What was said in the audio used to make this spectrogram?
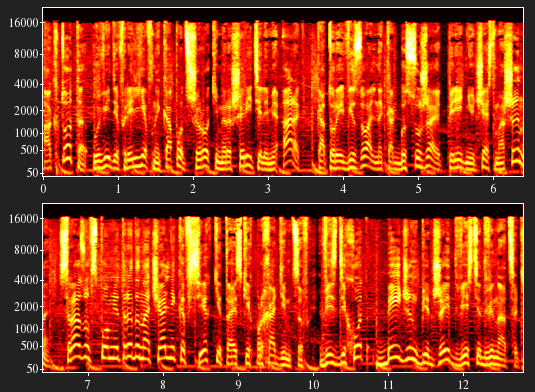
А кто-то, увидев рельефный капот с широкими расширителями арок, которые визуально как бы сужают переднюю часть машины, сразу вспомнит родоначальника всех китайских проходимцев — вездеход Beijing BJ212.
